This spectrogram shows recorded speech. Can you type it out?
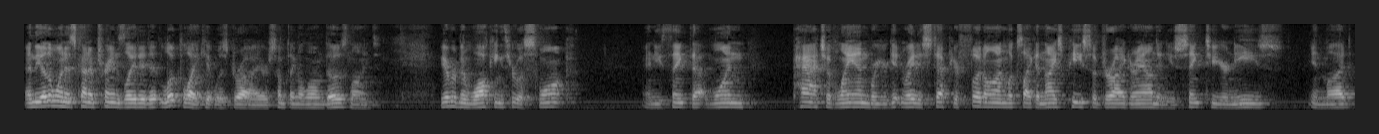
and the other one is kind of translated, it looked like it was dry or something along those lines. Have you ever been walking through a swamp and you think that one patch of land where you're getting ready to step your foot on looks like a nice piece of dry ground and you sink to your knees in mud?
